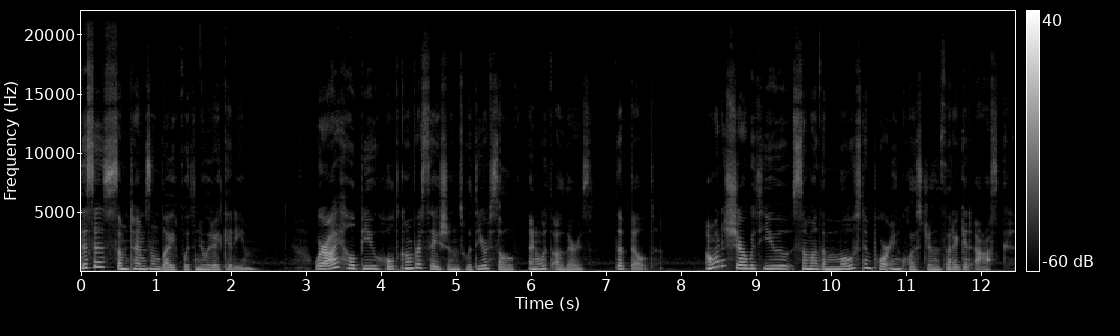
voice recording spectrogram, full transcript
This is Sometimes in Life with Noura Karim, where I help you hold conversations with yourself and with others that build. I want to share with you some of the most important questions that I get asked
